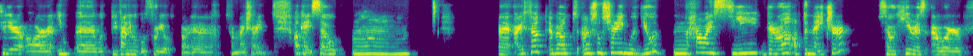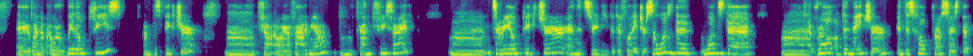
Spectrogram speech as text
clear or uh, would be valuable for you for, uh, for my sharing. Okay, so um, I thought about also sharing with you um, how I see the role of the nature. So here is our one of our willow trees from this picture um, from our Varmia um, countryside. Um, it's a real picture and it's really beautiful nature. So what's the what's the role of the nature in this whole process that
